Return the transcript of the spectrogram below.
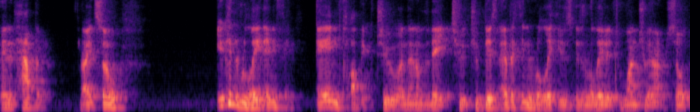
and it happened, right? So you can relate anything, any topic to, at the end of the day, to to business. Everything relate is is related to one to another. So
